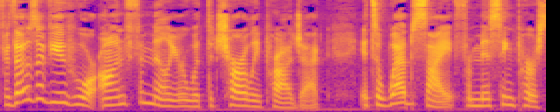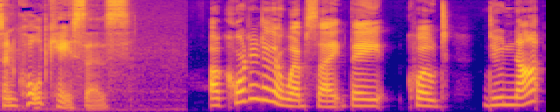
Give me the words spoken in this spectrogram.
For those of you who are unfamiliar with the Charley Project, it's a website for missing person cold cases. According to their website, they, quote, do not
